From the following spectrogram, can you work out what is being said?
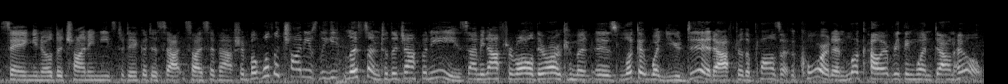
saying you know, that China needs to take a decisive action. But will the Chinese listen to the Japanese? I mean, after all, their argument is look at what you did after the Plaza Accord and look how everything went downhill.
